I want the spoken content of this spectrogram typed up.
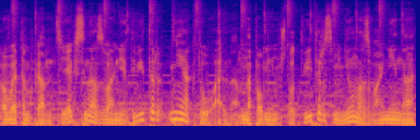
В этом контексте название Твиттер не актуально. Напомним, что Твиттер сменил название на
